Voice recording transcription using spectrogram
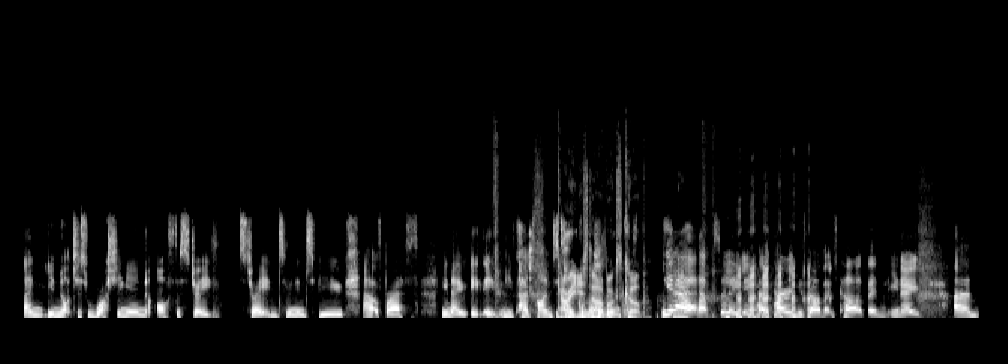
and you're not just rushing in off the street straight into an interview out of breath. You know, it, it, you've had time to carry your Starbucks cup. Yeah, yeah. absolutely. Carrying your Starbucks cup, and you know, um,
